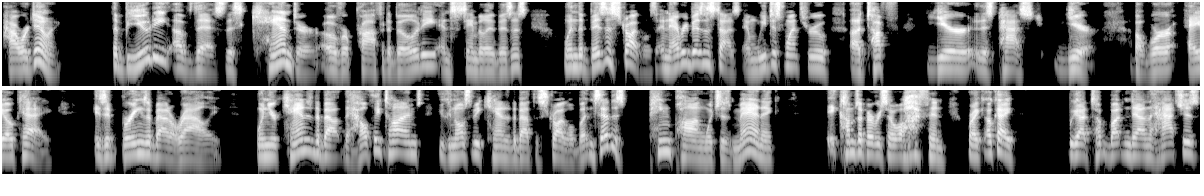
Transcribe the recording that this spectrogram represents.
how we're doing the beauty of this, this candor over profitability and sustainability of business, when the business struggles, and every business does, and we just went through a tough year this past year, but we're a okay, is it brings about a rally. When you're candid about the healthy times, you can also be candid about the struggle. But instead of this ping pong, which is manic, it comes up every so often. We're like, okay, we got to button down the hatches.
